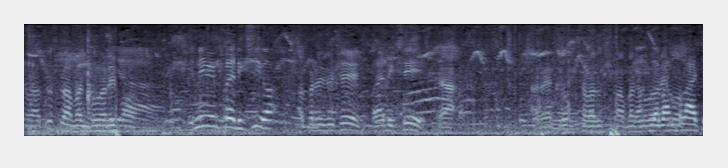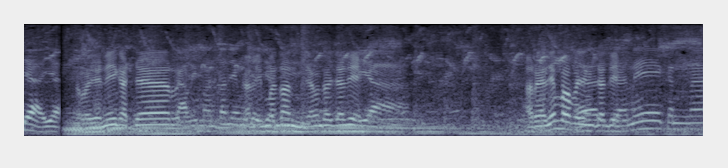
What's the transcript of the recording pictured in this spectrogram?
180 ribu. Iya. Ini prediksi kok. Prediksi. Prediksi. Ya. Harga itu 180 ribu. 180 aja ya. Kalau ini kacer Kalimantan yang udah Kalimantan jadi. yang udah jadi. Iya. Harganya berapa yang jadi? Harganya kena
